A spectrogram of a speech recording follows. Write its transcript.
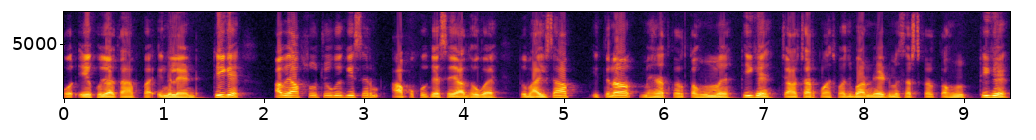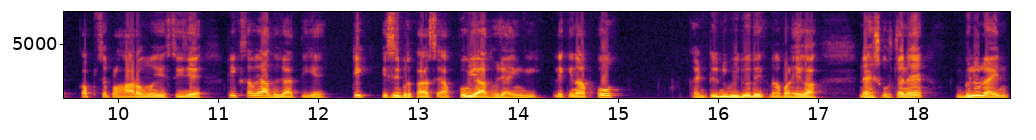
और एक हो जाता है आपका इंग्लैंड, ठीक है? अब आप सोचोगे कि सर आपको कैसे याद हो गए? तो भाई साहब, इतना मेहनत करता हूँ मैं, ठीक है? चार चार, पाँच पाँच बार नेट में सर्च करता हूँ, ठीक है? कब से पढ़ा रहा हूँ ये चीज़ें, ठीक? सब याद हो जाती है, ठीक? इसी प्रकार से आपको भी याद हो जाएँगी, लेकिन आपको कंटिन्यू वीडियो देखना पड़ेगा। नेक्स्ट क्वेश्चन है ब्लू लाइन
